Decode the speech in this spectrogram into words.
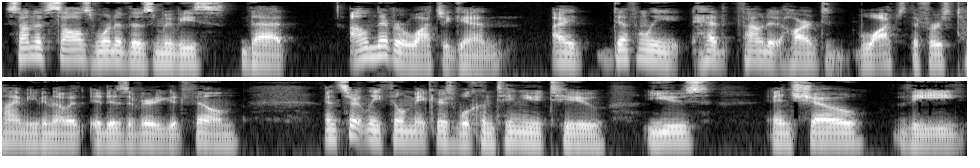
Son of Saul's one of those movies that I'll never watch again. I definitely had found it hard to watch the first time, even though it, it is a very good film. And certainly filmmakers will continue to use and show the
